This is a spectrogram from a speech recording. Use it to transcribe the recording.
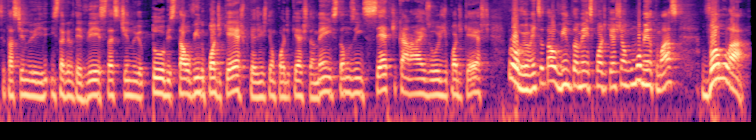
você está assistindo Instagram TV, está assistindo YouTube, está ouvindo podcast, porque a gente tem um podcast também. Estamos em sete canais hoje de podcast. Provavelmente você está ouvindo também esse podcast em algum momento, mas vamos lá.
